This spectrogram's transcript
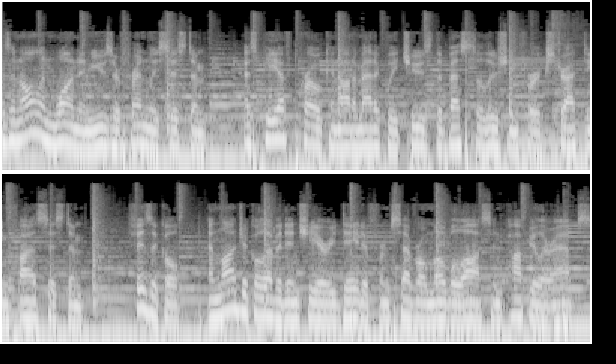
As an all-in-one and user-friendly system, SPF Pro can automatically choose the best solution for extracting file system, physical, and logical evidentiary data from several mobile OS and popular apps.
